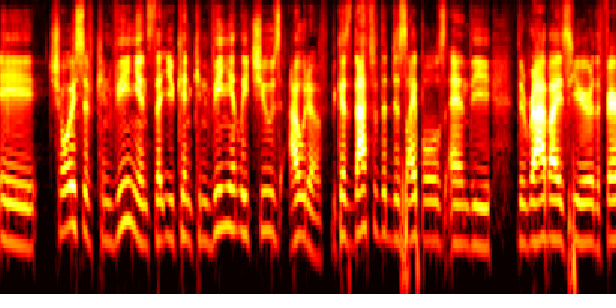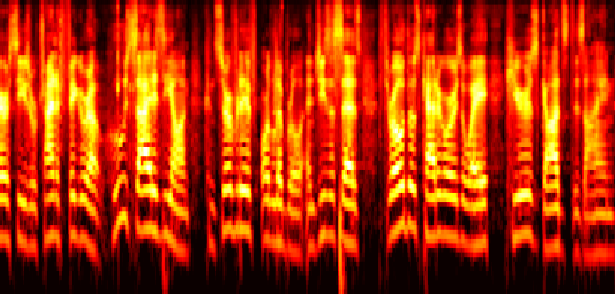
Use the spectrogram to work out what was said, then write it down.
a choice of convenience that you can conveniently choose out of because that's what the disciples and the the rabbis here the pharisees were trying to figure out. Whose side is he on conservative or liberal? And jesus says throw those categories away. Here's god's design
